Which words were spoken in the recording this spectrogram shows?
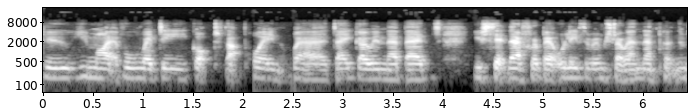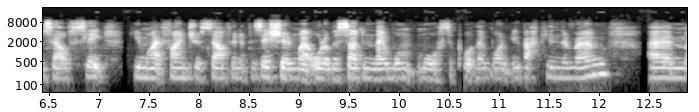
who you might have already got to that point where they go in their beds, you sit there for a bit or leave the room straight away and they're putting themselves to sleep. You might find yourself in a position where all of a sudden they want more support, they want you back in the room. Um,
